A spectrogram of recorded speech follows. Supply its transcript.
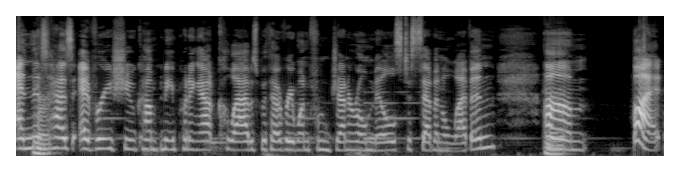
and this Right. has every shoe company putting out collabs with everyone from General Mills to 7-Eleven. Um but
